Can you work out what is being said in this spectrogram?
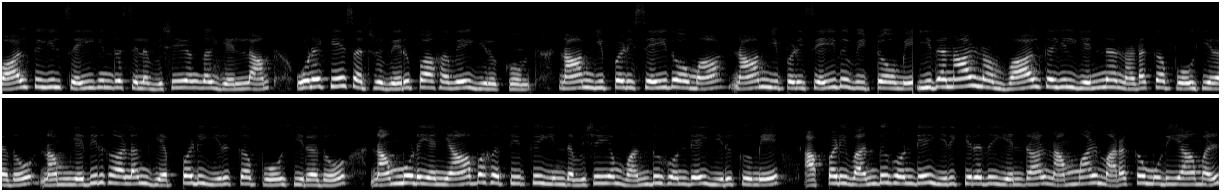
வாழ்க்கையில் செய்கின்ற சில விஷயங்கள் எல்லாம் உனக்கே சற்று வெறுப்பாகவே இருக்கும். நாம் இப்படி செய்தோமா? நாம் இப்படி செய்து விட்டோமே? இதனால் நம் வாழ்க்கையில் என்ன நடக்கப் போகிறதோ நம் எதிர்காலம் எப்படி இருக்க போகிறதோ நம்முடைய ஞாபகத்திற்கு இந்த விஷயம் வந்து கொண்டே இருக்குமே? அப்படி வந்து கொண்டே இருக்கிறது என்றால் நம்மால் மறக்க முடியாமல்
